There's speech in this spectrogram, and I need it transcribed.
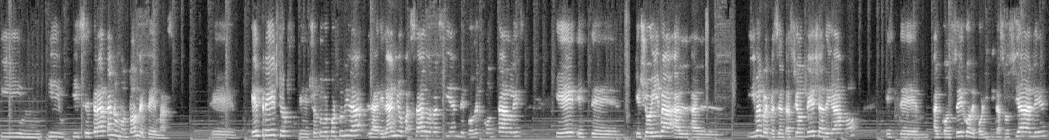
y, y se tratan un montón de temas. Eh, entre ellos, eh, yo tuve oportunidad el año pasado recién de poder contarles que, este, yo iba, al, iba en representación de ellas, digamos, este, al Consejo de Políticas Sociales,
